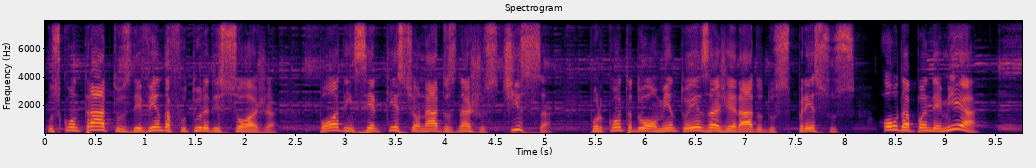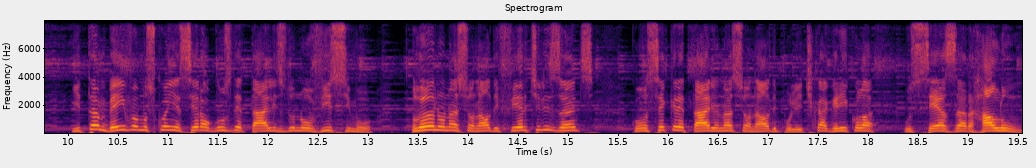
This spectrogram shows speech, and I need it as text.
os contratos de venda futura de soja podem ser questionados na justiça por conta do aumento exagerado dos preços ou da pandemia? E também vamos conhecer alguns detalhes do novíssimo Plano Nacional de Fertilizantes com o secretário nacional de Política Agrícola, o César Halum.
